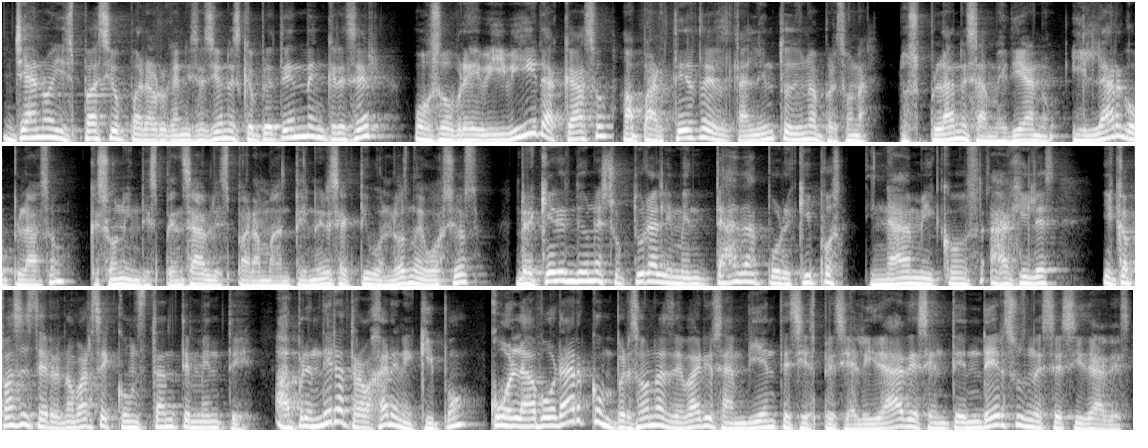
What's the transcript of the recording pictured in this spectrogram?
Ya no hay espacio para organizaciones que pretenden crecer o sobrevivir acaso a partir del talento de una persona. Los planes a mediano y largo plazo, que son indispensables para mantenerse activo en los negocios, requieren de una estructura alimentada por equipos dinámicos, ágiles y capaces de renovarse constantemente. Aprender a trabajar en equipo, colaborar con personas de varios ambientes y especialidades, entender sus necesidades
